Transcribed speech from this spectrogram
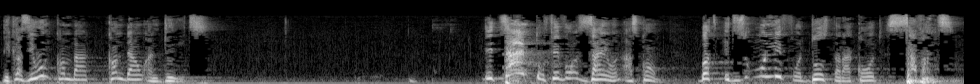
Because he won't come back, come down and do it. The time to favor Zion has come, but it is only for those that are called servants.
